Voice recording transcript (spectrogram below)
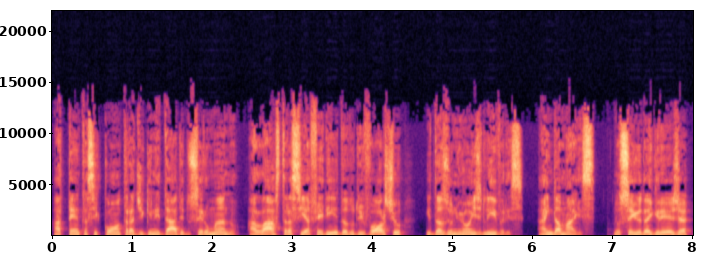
Atenta-se contra a dignidade do ser humano, alastra-se a ferida do divórcio e das uniões livres. Ainda mais, no seio da Igreja,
